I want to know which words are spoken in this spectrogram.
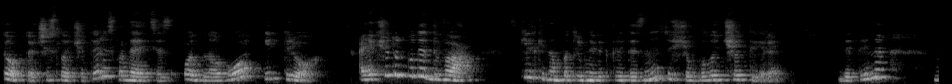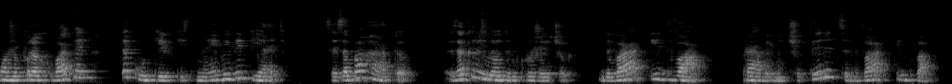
Тобто число 4 складається з 1 і 3. А якщо тут буде 2, скільки нам потрібно відкрити знизу, щоб було 4? Дитина може порахувати таку кількість, в неї вийде 5. Це забагато. Закрили один кружечок. 2 і 2. Правильно, 4 це 2 і 2.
